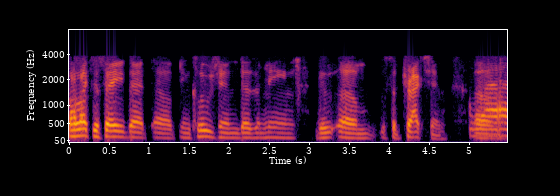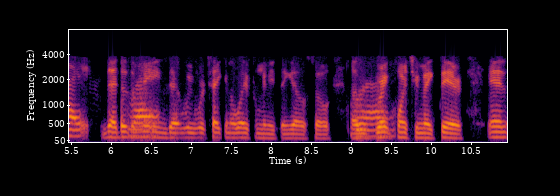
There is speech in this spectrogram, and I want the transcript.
I like to say that uh, inclusion doesn't mean the um, subtraction. Um, right. That doesn't right. mean that we were taken away from anything else. So, uh, right. great point you make there. And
